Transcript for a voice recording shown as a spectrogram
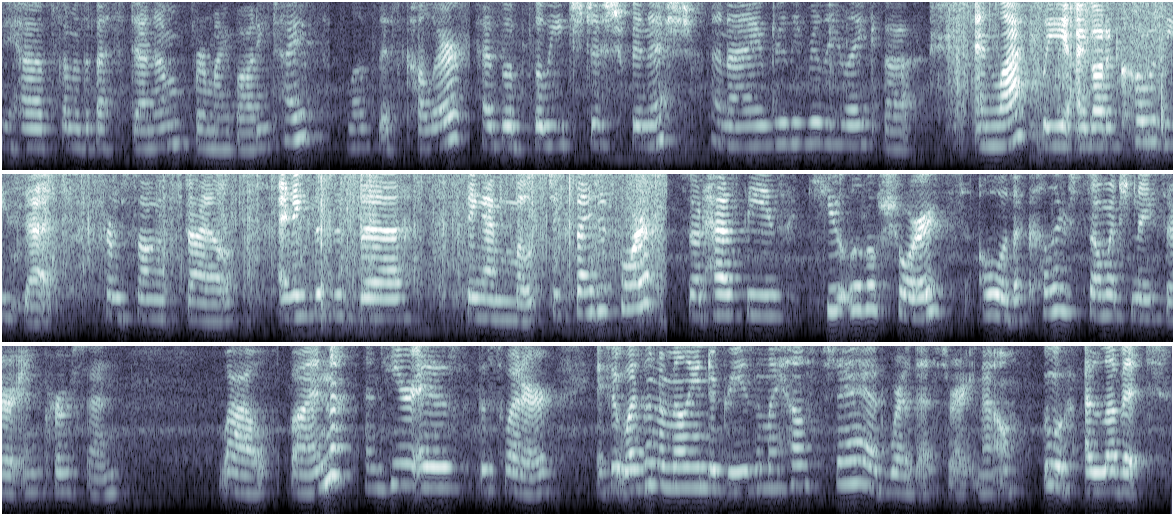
They have some of the best denim for my body type. Love this color. Has a bleached-ish finish and I really, really like that. And lastly, I got a cozy set from Song of Style. I think this is the thing I'm most excited for. So it has these cute little shorts. Oh, the color's so much nicer in person. Wow, fun. And here is the sweater. If it wasn't a million degrees in my house today, I'd wear this right now. Ooh, I love it.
